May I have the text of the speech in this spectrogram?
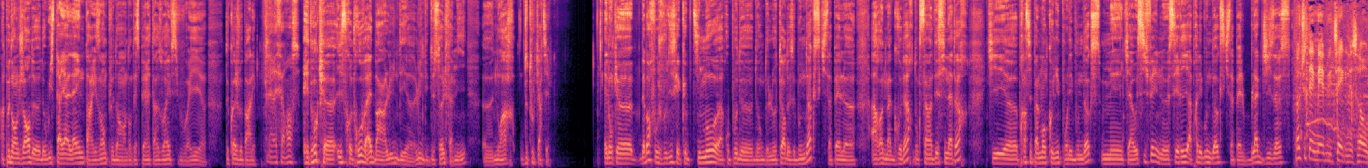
un peu dans le genre de, de Wisteria Lane, par exemple, dans, dans Desperate Housewives, si vous voyez euh, de quoi je veux parler. Les références. Et donc, euh, ils se retrouvent à être ben, l'une des, euh, l'une des deux seules familles euh, noires de tout le quartier. Et donc, euh, d'abord, il faut que je vous dise quelques petits mots à propos de, donc, de l'auteur de The Boondocks, qui s'appelle euh, Aaron McGruder. Donc, c'est un dessinateur qui est euh, principalement connu pour les Boondocks, mais qui a aussi fait une série après les Boondocks qui s'appelle Black Jesus. Don't you think maybe you're taking this whole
